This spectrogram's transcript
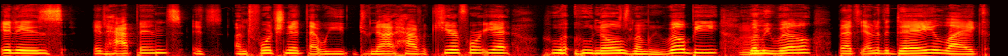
it is, it happens. It's unfortunate that we do not have a cure for it yet. Who who knows when we will be, mm. when we will. But at the end of the day, like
